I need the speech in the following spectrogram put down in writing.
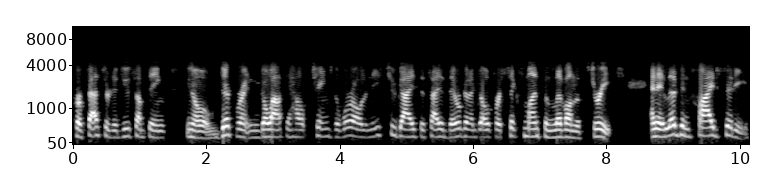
professor to do something you know, different and go out to help change the world. And these two guys decided they were going to go for six months and live on the streets. And they lived in five cities.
